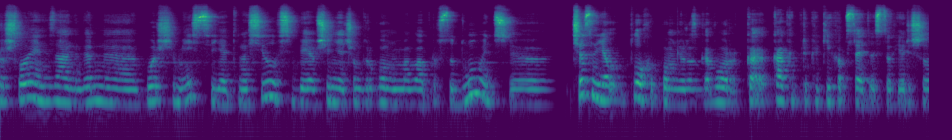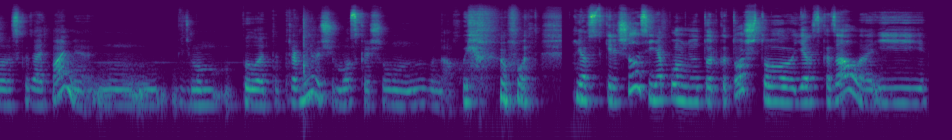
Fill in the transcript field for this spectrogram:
Прошло, я не знаю, наверное, больше месяца я это носила в себе, я вообще ни о чем другом не могла просто думать. Э, честно, я плохо помню разговор, как, и при каких обстоятельствах я решила рассказать маме. Видимо, было это травмирующий, мозг решил, ну нахуй. вот. Я все-таки решилась, и я помню только то, что я рассказала, и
